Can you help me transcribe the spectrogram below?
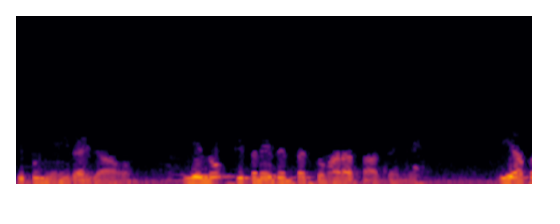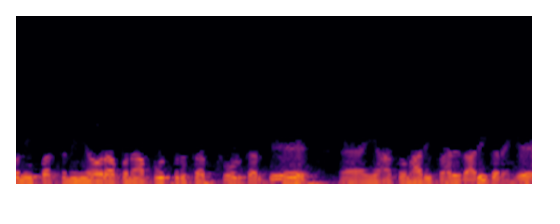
कि तुम यहीं रह जाओ। ये लोग कितने दिन तक तुम्हारा साथ देंगे? ये अपनी पत्नी और अपना पुत्र सब छोड़ करके यहाँ तुम्हारी पहरेदारी करेंगे।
